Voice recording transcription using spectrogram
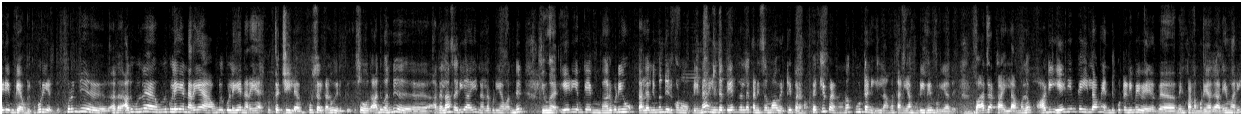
ஏடிஎம்கே அவங்களுக்கு புரியுது. புரிஞ்சு அது அது உள்ள உள்ளுக்குள்ளேயே நிறைய அவங்களுக்குள்ளேயே நிறைய உட்கட்சியில் பூசல்களும் இருக்குது ஸோ அது வந்து அதெல்லாம் சரியாகி நல்லபடியாக வந்து இவங்க ஏடிஎம்கே மறுபடியும் தலை நிமிர்ந்து இருக்கணும் அப்படின்னா இந்த தேர்தலில் கணிசமாக வெற்றி பெறணும். வெற்றி பெறணும்னா கூட்டணி இல்லாமல் தனியாக முடியவே முடியாது. பாஜக இல்லாமலும் ஆடி ஏடிஎம்கே இல்லாமல் எந்த கூட்டணியுமே வின் பண்ண முடியாது. அதே மாதிரி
